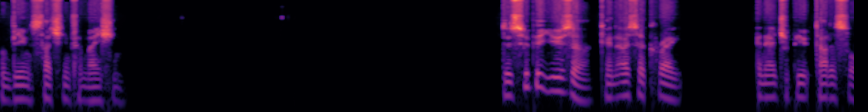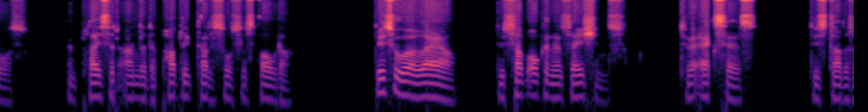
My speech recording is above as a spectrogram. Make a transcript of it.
from viewing such information. The super user can also create an attribute data source and place it under the public data sources folder. This will allow the sub-organizations to access this data,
